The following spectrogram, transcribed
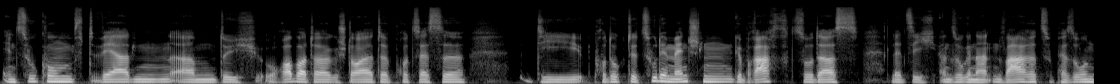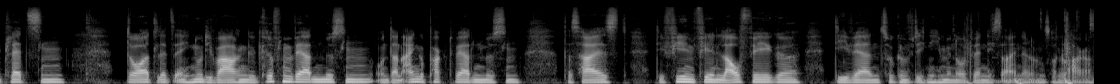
In Zukunft werden ähm, durch Roboter gesteuerte Prozesse die Produkte zu den Menschen gebracht, sodass letztlich an sogenannten Ware zu Personenplätzen dort letztendlich nur die Waren gegriffen werden müssen und dann eingepackt werden müssen. Das heißt, die vielen, vielen Laufwege, die werden zukünftig nicht mehr notwendig sein in unseren Lagern.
